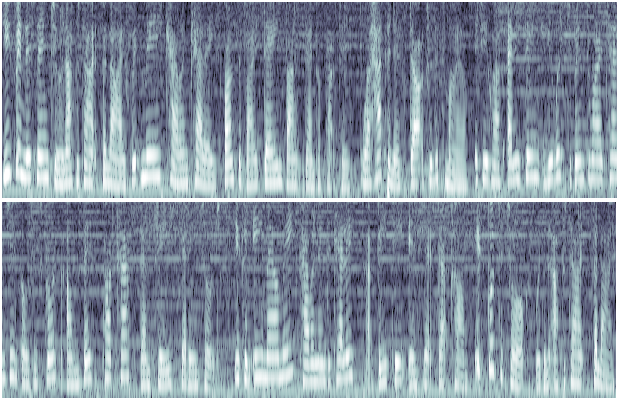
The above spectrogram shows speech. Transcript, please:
You've been listening to An Appetite for Life with me, Karen Kelly, sponsored by Dane Bank Dental Practice, where happiness starts with a smile. If you have anything you wish to bring to my attention or discuss on this podcast, then please get in touch. You can email me, Karen Linda Kelly at btinternet.com. It's good to talk with an appetite for life.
